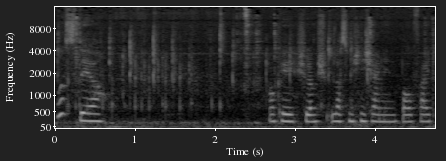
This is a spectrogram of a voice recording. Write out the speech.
Wo ist der? Okay, ich, lass mich nicht an den Baufight.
